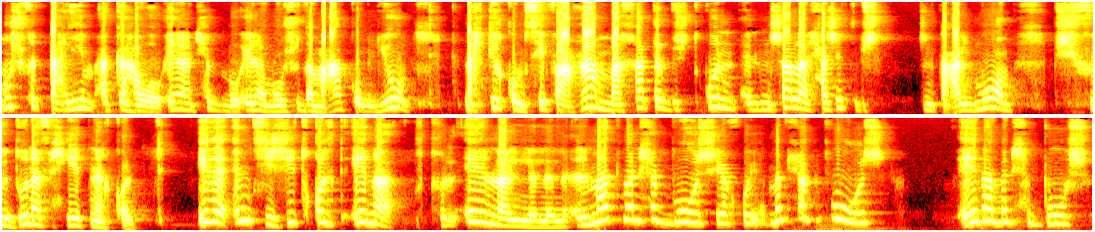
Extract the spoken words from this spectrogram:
مش في التعليم أكا هو وإنا نحب وإنا موجودة معاكم اليوم. نحكي لكم صفة عامة خاطر باش تكون إن شاء الله الحاجات باش نتعلموهم باش يفيدونا في حياتنا الكل. إذا أنت جيت قلت أنا أنا ال maths ما نحبوش يا خويا ما نحبوش. أنا ما نحبوش.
